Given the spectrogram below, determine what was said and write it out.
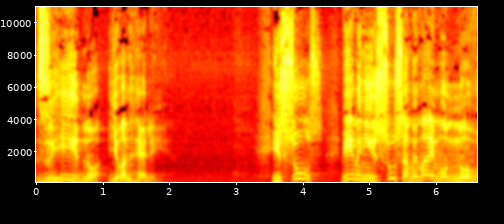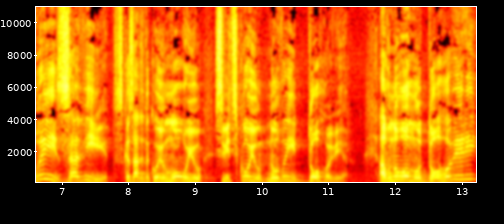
згідно Євангелії. Ісус, в імені Ісуса ми маємо новий завіт, сказати такою мовою світською новий договір. А в новому договірі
